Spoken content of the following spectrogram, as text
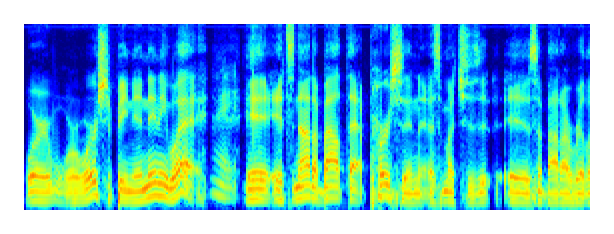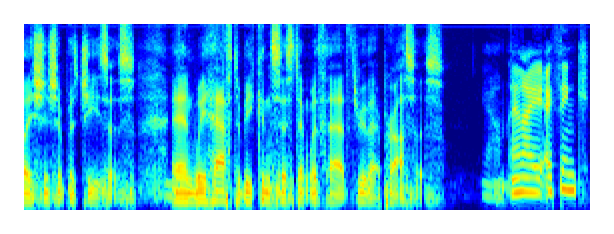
we're we're worshiping in any way. Right. It, it's not about that person as much as it is about our relationship with Jesus. Mm-hmm. And we have to be consistent with that through that process. Yeah. And I, I think,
